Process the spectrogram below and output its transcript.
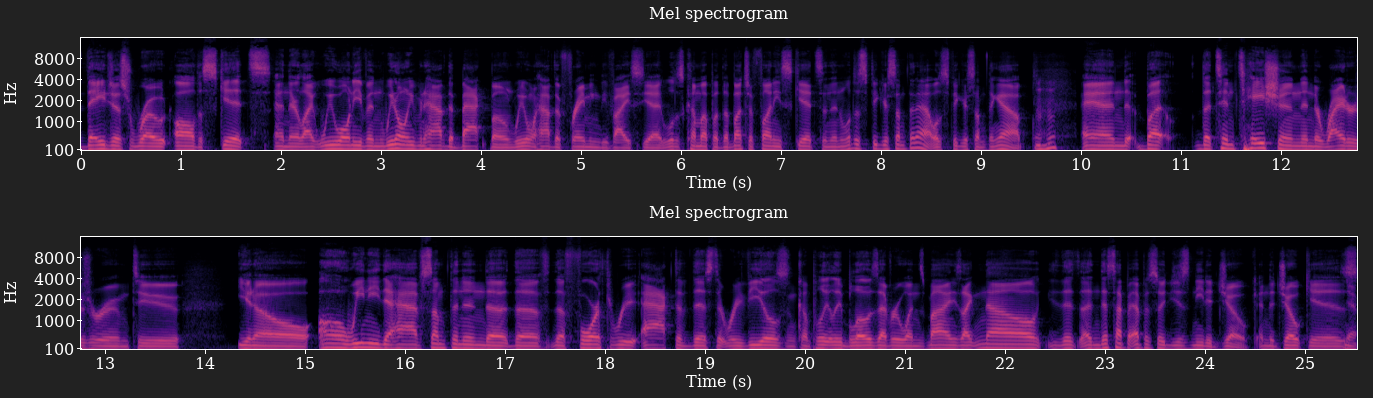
they just wrote all the skits and they're like, we won't even, we don't even have the backbone, we don't have the framing device yet. We'll just come up with a bunch of funny skits and then we'll just figure something out. We'll just figure something out. Mm-hmm. And but the temptation in the writers' room to you know, oh, we need to have something in the the the fourth re- act of this that reveals and completely blows everyone's mind. He's like, no, this, in this type of episode, you just need a joke, and the joke is Yeah.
